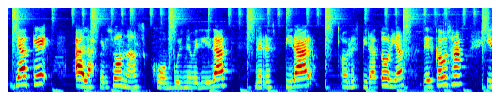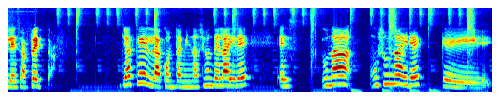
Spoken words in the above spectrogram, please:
ya que a las personas con vulnerabilidad de respirar o respiratoria les causa y les afecta, ya que la contaminación del aire es, una, es un aire que,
